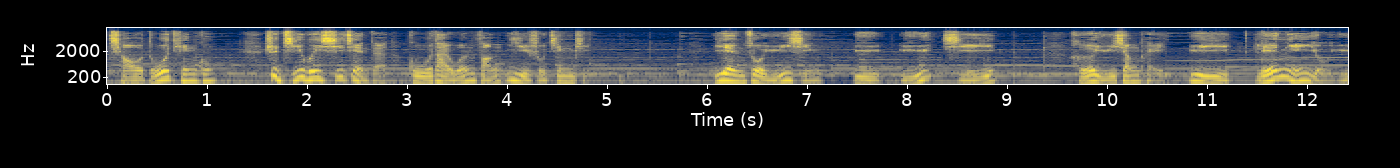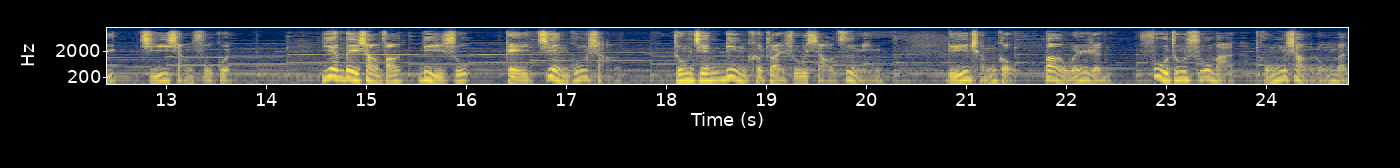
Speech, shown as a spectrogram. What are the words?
巧夺天工，是极为稀见的古代文房艺术精品。燕作鱼形，与鱼谐音，和鱼相配，寓意连年有余，吉祥富贵。燕背上方隶书“给建功赏”，中间另刻篆书小字名：“离城构，半文人，腹中书满同上龙门。”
